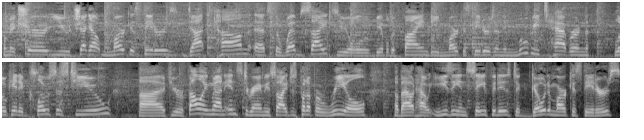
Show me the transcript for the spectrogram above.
Well, make sure you check out marcustheaters.com. That's the website. You'll be able to find the Marcus Theaters and the Movie Tavern located closest to you. Uh, if you're following me on Instagram, you saw I just put up a reel about how easy and safe it is to go to Marcus Theaters.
